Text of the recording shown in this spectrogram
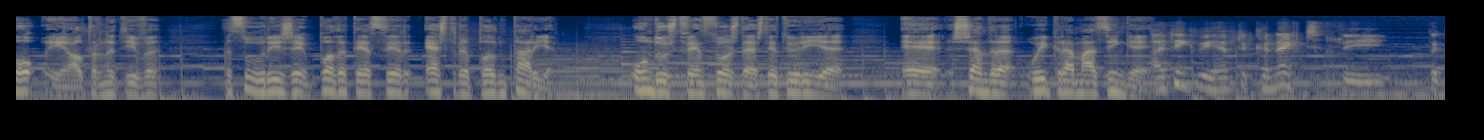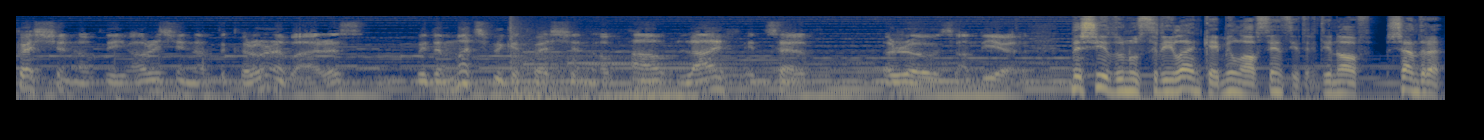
Ou, em alternativa, a sua origem pode até ser extraplanetária. Um dos defensores desta teoria é Chandra Wickramasinghe. I think we have to connect the, the question of the origin of the coronavirus with a much bigger question of how life itself arose on the earth. Nascido no Sri Lanka em 1939, Chandra,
